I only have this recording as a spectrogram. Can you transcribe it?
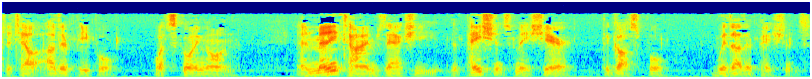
to tell other people what's going on. And many times, actually, the patients may share the gospel with other patients.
